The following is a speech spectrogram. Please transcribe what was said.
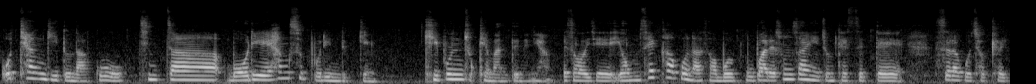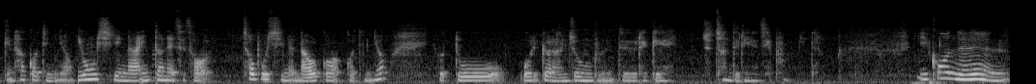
꽃향기도 나고 진짜 머리에 향수 뿌린 느낌. 기분 좋게 만드는 향. 그래서 이제 염색하고 나서 모, 모발에 손상이 좀 됐을 때 쓰라고 적혀 있긴 하거든요. 미용실이나 인터넷에서 쳐보시면 나올 것 같거든요. 이것도 머릿결 안 좋은 분들에게 추천드리는 제품입니다. 이거는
